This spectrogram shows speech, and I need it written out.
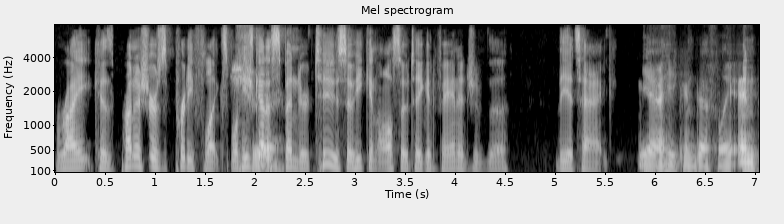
right? Because Punisher's pretty flexible. He's got a spender too, so he can also take advantage of the the attack. yeah, he can definitely. And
